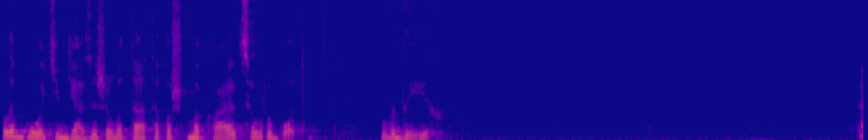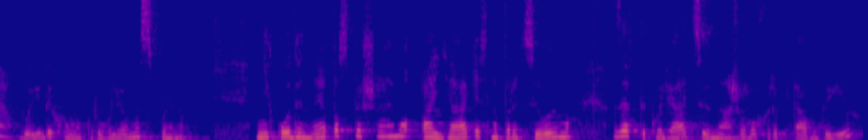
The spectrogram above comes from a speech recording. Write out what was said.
Глибокі м'язи живота також вмикаються у роботу. Вдих. Та видихом округлюємо спину. Нікуди не поспішаємо, а якісно працюємо з артикуляцією нашого хребта вдих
